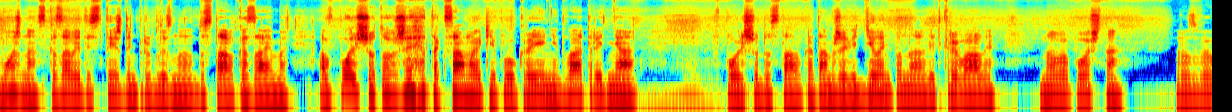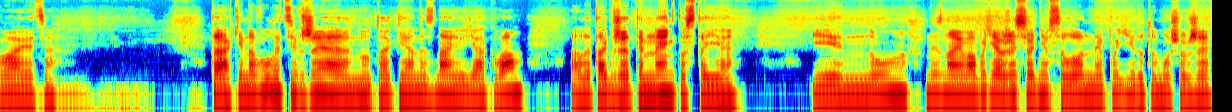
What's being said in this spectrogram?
Можна, сказали, десь тиждень приблизно доставка займе. А в Польщу то вже так само, як і по Україні, 2-3 дня в Польщу доставка. Там вже відділень відкривали. Нова пошта розвивається. Так, і на вулиці вже, ну так, я не знаю, як вам, але так вже темненько стає. І ну, не знаю, мабуть, я вже сьогодні в село не поїду, тому що вже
